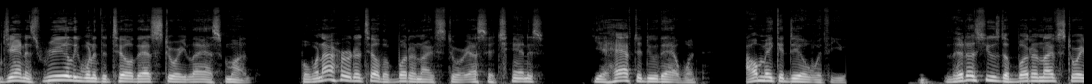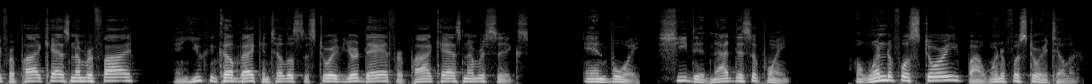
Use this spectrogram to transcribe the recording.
Janice really wanted to tell that story last month. But when I heard her tell the butter knife story, I said, Janice, you have to do that one. I'll make a deal with you. Let us use the butter knife story for podcast number five, and you can come back and tell us the story of your dad for podcast number six. And boy, she did not disappoint. A wonderful story by a wonderful storyteller.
